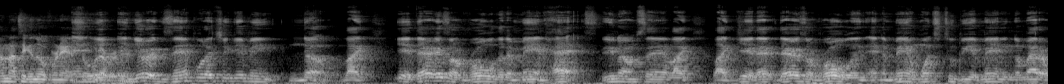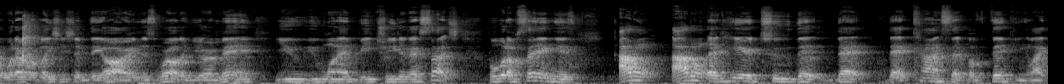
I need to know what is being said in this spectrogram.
I'm not taking no for an answer or whatever and is. your example that you're giving, no. Like, yeah, there is a role that a man has. You know what I'm saying? Like, like yeah, there, there is a role, and, and a man wants to be a man, and no matter whatever relationship they are in this world, if you're a man, you you want to be treated as such. But what I'm saying is, I don't I don't adhere to that that that concept of thinking. Like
